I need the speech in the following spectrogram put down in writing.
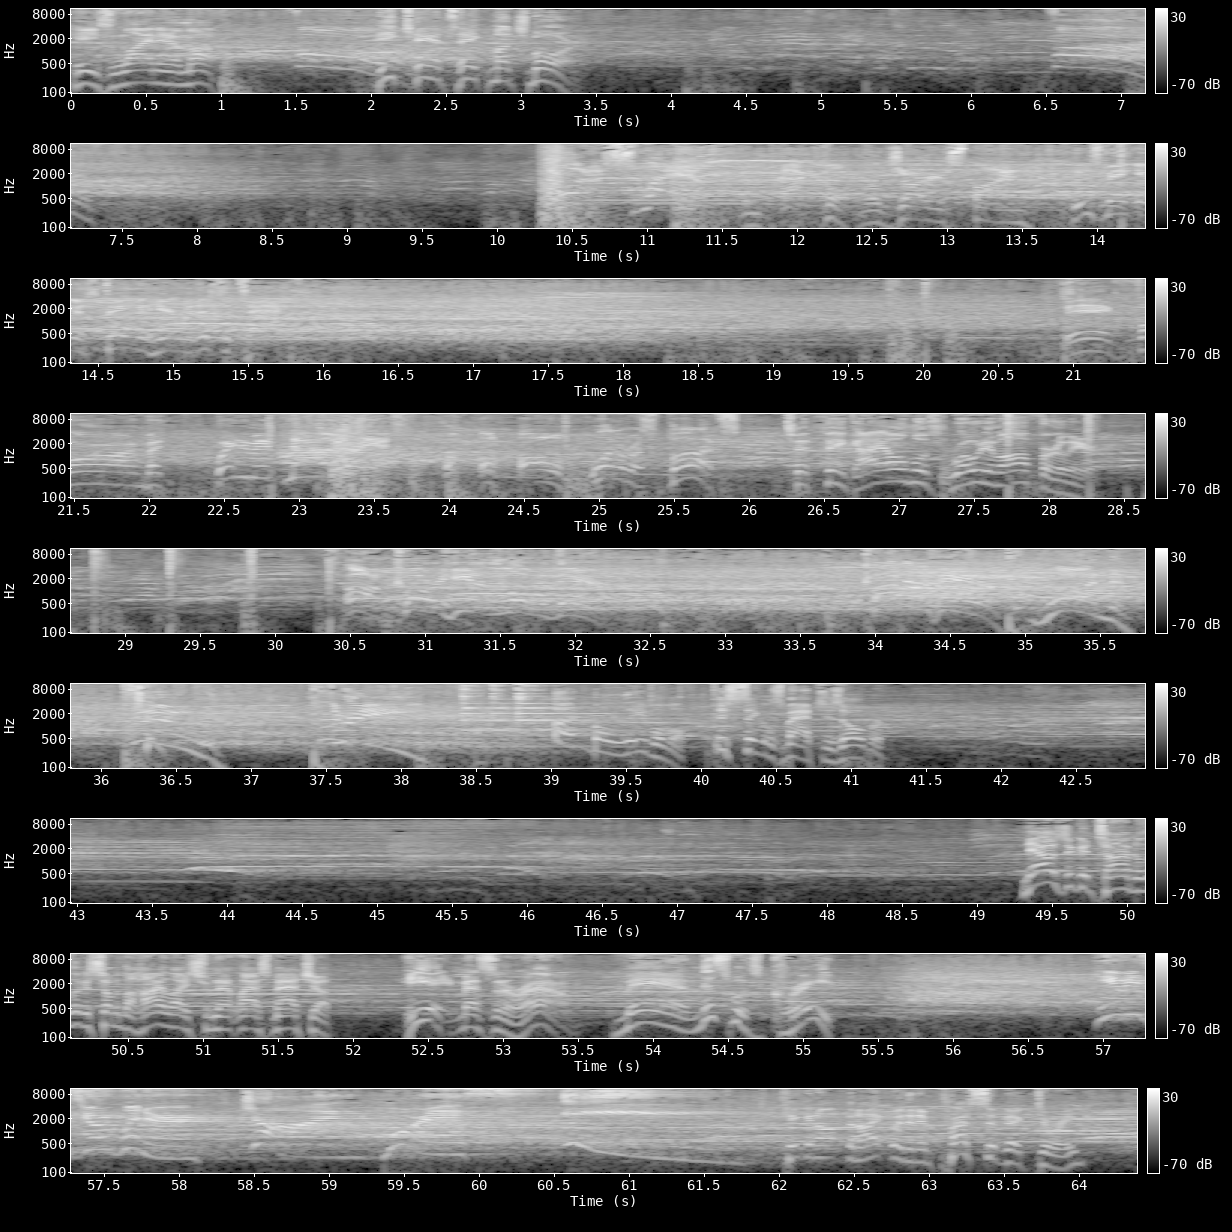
He's lining him up. He can't take much more. To think, I almost wrote him off earlier. Oh, Corey, he unloaded there. Cover here. One, two, three. Unbelievable. This singles match is over. Now's a good time to look at some of the highlights from that last matchup. He ain't messing around. Man, this was great. Here is your winner, John Morris E. Kicking off the night with an impressive victory.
